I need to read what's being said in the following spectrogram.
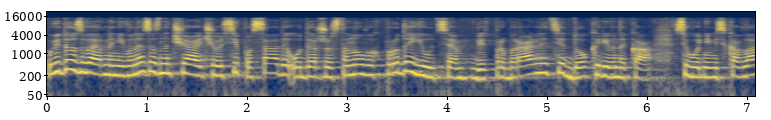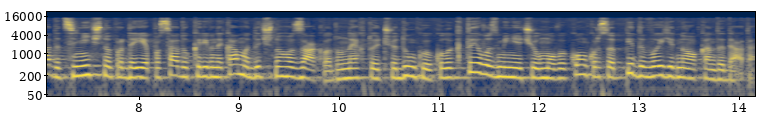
У відеозверненні вони зазначають, що усі посади у держустановах продаються від прибиральниці до керівника. Сьогодні міська влада цинічно продає посаду керівника медичного закладу, нехтуючи думкою колективу, змінюючи умови конкурсу під вигідного кандидата.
